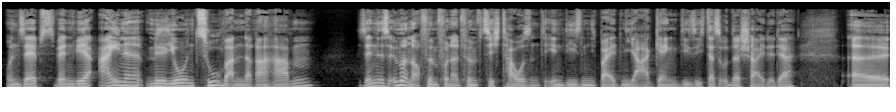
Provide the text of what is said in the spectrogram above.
Und selbst wenn wir eine Million Zuwanderer haben, sind es immer noch 550.000 in diesen beiden Jahrgängen, die sich das unterscheidet, ja. Äh,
